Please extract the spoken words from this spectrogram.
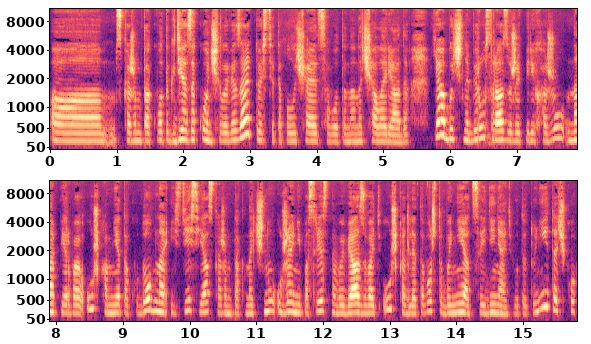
э, скажем так, вот где закончила вязать, то есть это получается вот она начало ряда, я обычно беру, сразу же перехожу на первое ушко, мне так удобно, и здесь я, скажем так, начну уже непосредственно вывязывать ушко для того, чтобы не отсоединять вот эту ниточку,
